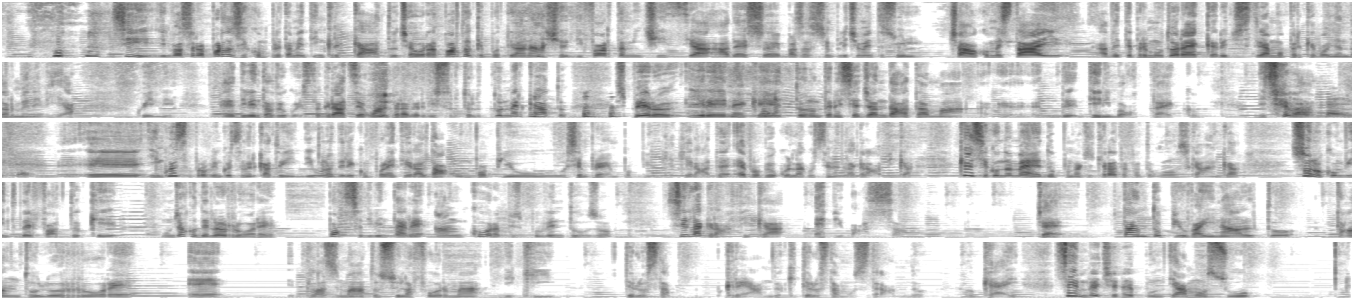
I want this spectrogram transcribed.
Sì, il vostro rapporto si è completamente incriccato. Cioè, un rapporto che poteva nascere di forte amicizia, adesso è basato semplicemente sul ciao, come stai? Avete premuto rec, registriamo perché voglio andarmene via. Quindi è diventato questo. Grazie Juan per aver distrutto tutto il mercato. Spero, Irene, che tu non te ne sia già andata, ma eh, de- tieni botta, ecco. Dicevamo, Ok, ok. eh, in questo, proprio in questo mercato indie, una delle componenti in realtà un po' più, sempre un po' più chiacchierate, è proprio quella questione della grafica. Che secondo me, dopo una chiacchierata fatta con Scanca, sono convinto del fatto che un gioco dell'orrore possa diventare ancora più spaventoso se la grafica è più bassa. Cioè, tanto più va in alto, tanto l'orrore è plasmato sulla forma di chi te lo sta creando, chi te lo sta mostrando. Ok? Se invece noi puntiamo su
